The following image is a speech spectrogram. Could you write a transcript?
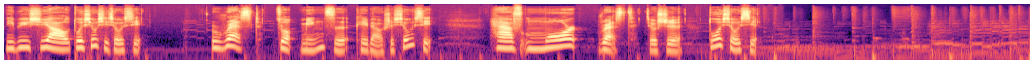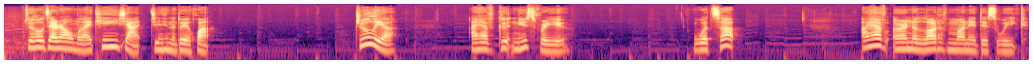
你必须要多休息休息。Rest 做名词可以表示休息，have more rest 就是多休息。 最后再让我们来听一下今天的对话。Julia, I have good news for you. What's up? I have earned a lot of money this week,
